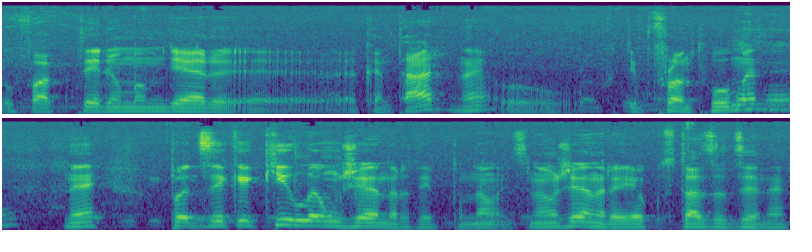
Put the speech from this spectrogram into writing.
o facto de terem uma mulher uh, a cantar, né? o tipo frontwoman, uhum. Né? para dizer que aquilo é um género. Tipo, não, isso não é um género, é o que tu estás a dizer. Né?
